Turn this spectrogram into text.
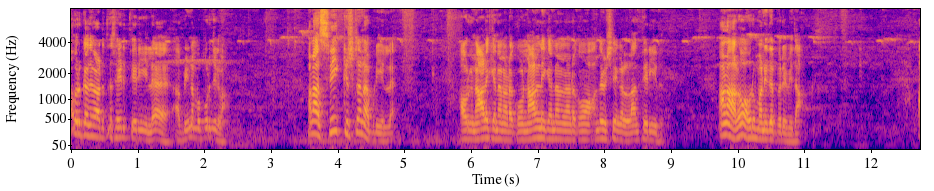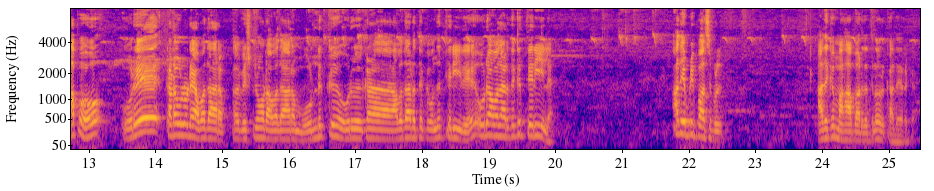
அவருக்கு அது அடுத்த சைடு தெரியல அப்படின்னு நம்ம புரிஞ்சுக்கலாம். ஆனால் ஸ்ரீகிருஷ்ணன் அப்படி இல்லை. அவருக்கு நாளைக்கு என்ன நடக்கும் நாளைக்கு என்ன நடக்கும் அந்த விஷயங்கள்லாம் தெரியுது. ஆனாலும் அவர் மனித பிறவி தான் அப்போது ஒரே கடவுளுடைய அவதாரம் விஷ்ணுவோட அவதாரம் ஒன்றுக்கு ஒரு க அவதாரத்துக்கு வந்து தெரியுது ஒரு அவதாரத்துக்கு தெரியல. அது எப்படி பாசிபிள் அதுக்கு மகாபாரதத்தில் ஒரு கதை இருக்குது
